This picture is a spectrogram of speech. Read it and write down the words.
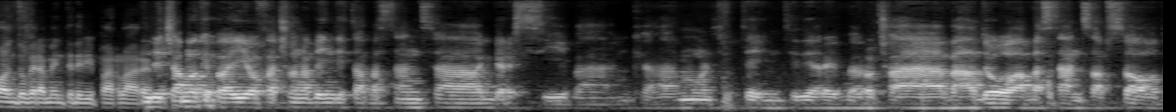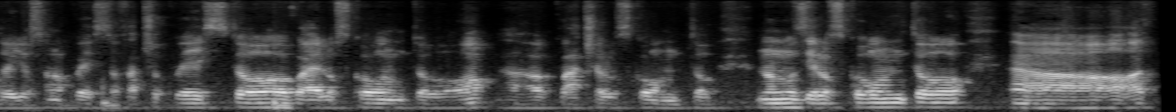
quando veramente devi parlare. Diciamo che poi io faccio una vendita abbastanza aggressiva anche a molti utenti direbbero, cioè vado abbastanza al sodo, io sono questo, faccio questo, vuoi lo sconto, uh, qua c'è lo sconto, non usi lo sconto, uh,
